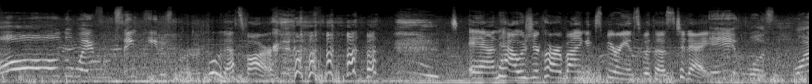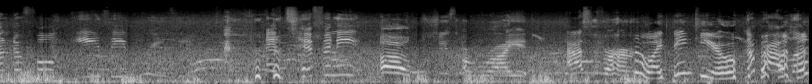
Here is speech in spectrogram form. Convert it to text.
all the way from St. Petersburg. Ooh, that's far. and how was your car buying experience with us today? It was wonderful, easy breezy. and Tiffany, oh, she's a riot. Ask for her. Oh, I thank you. No problem.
